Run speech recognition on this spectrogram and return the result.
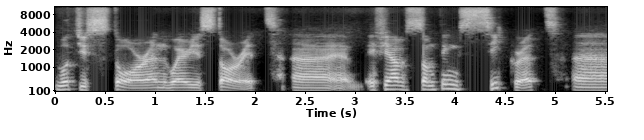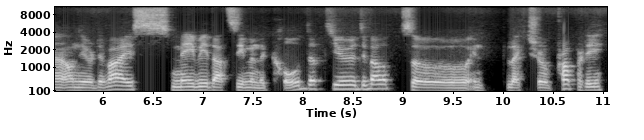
what you store and where you store it. Uh, if you have something secret uh, on your device, maybe that's even the code that you developed, so intellectual property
